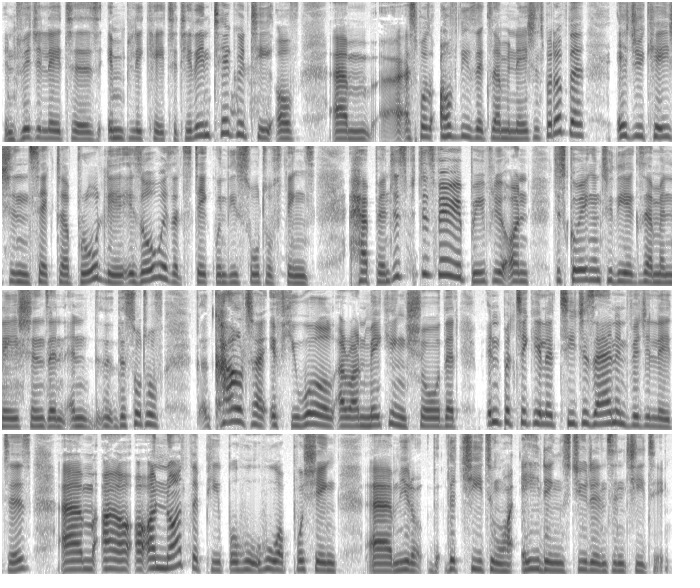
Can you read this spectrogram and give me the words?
invigilators implicated here. The integrity of, um, I suppose, of these examinations, but of the education sector broadly, is always at stake when these sort of things happen. Just just very briefly on just going into the examinations and and the sort of culture, if you will, around making sure that, in particular, teachers and invigilators um, are are not the people who, who are pushing, um, you know, the, the cheating or aiding students in cheating.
